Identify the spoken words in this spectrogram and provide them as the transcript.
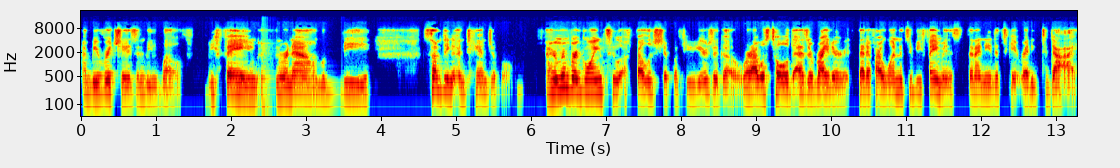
and be riches and be wealth, be fame and renown, would be something intangible. I remember going to a fellowship a few years ago where I was told as a writer that if I wanted to be famous, then I needed to get ready to die,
